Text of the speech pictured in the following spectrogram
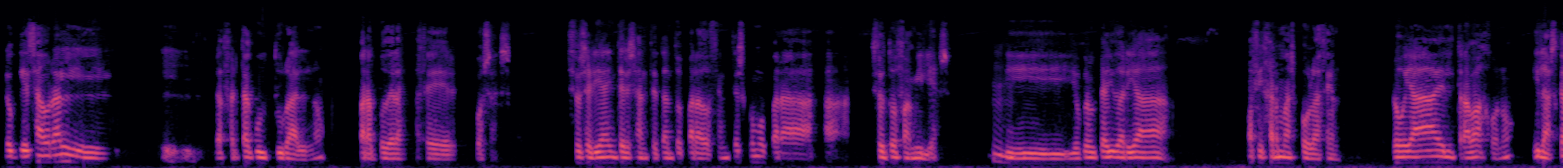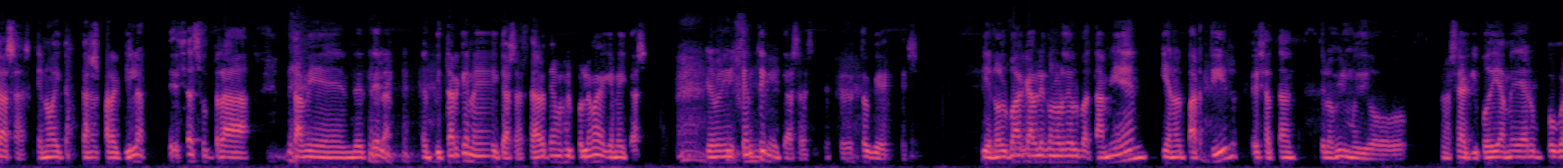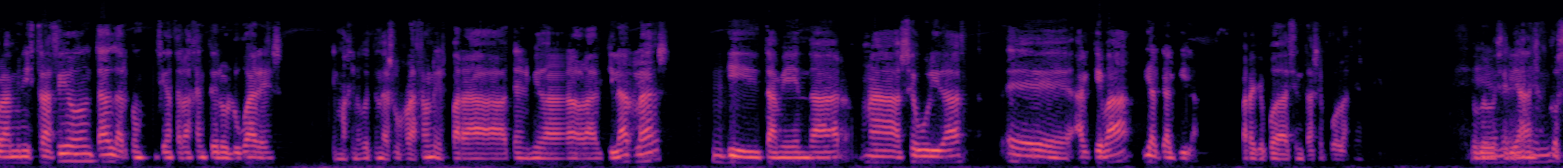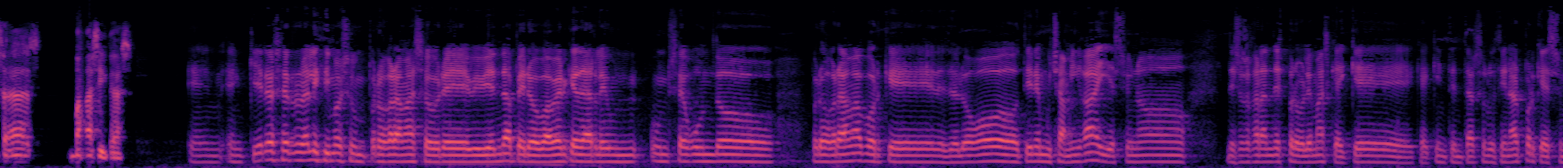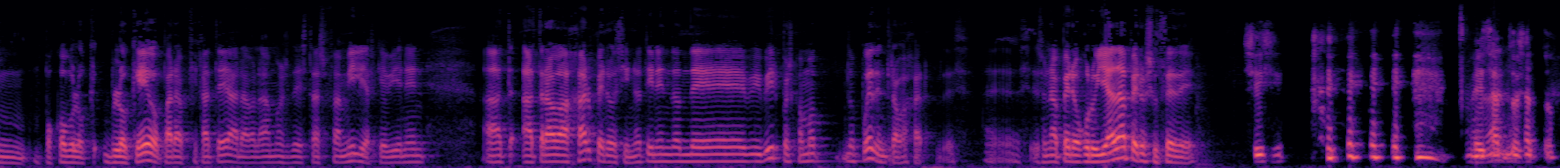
lo que es ahora la oferta cultural, ¿no? Para poder hacer cosas. Eso sería interesante tanto para docentes como para, sobre todo, familias. Y yo creo que ayudaría a fijar más población. Luego ya el trabajo, ¿no? Y las casas, que no hay casas para alquilar. Esa es otra también de tela. En Pitar que no hay casas. Ahora tenemos el problema de que no hay casas. Que no hay gente ni casas. ¿Esto qué es? Y en Olva que hablé con los de Olva también. Y en el partir, exactamente lo mismo. Y digo, no sé, aquí podía mediar un poco la administración, tal, dar confianza a la gente de los lugares. Imagino que tendrá sus razones para tener miedo a la hora de alquilarlas y también dar una seguridad eh, al que va y al que alquila para que pueda asentarse población. Yo creo que serían cosas básicas. En, Quiero ser rural hicimos un programa sobre vivienda, pero va a haber que darle un, un segundo programa porque desde luego tiene mucha amiga y es uno de esos grandes problemas que hay que, que hay que intentar solucionar porque es un, poco bloqueo para, fíjate, ahora hablábamos de estas familias que vienen a, a, trabajar, pero si no tienen dónde vivir, pues cómo no pueden trabajar. Es, es una perogrullada, pero sucede. Sí, sí. exacto, exacto.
